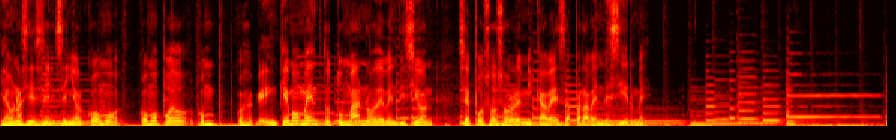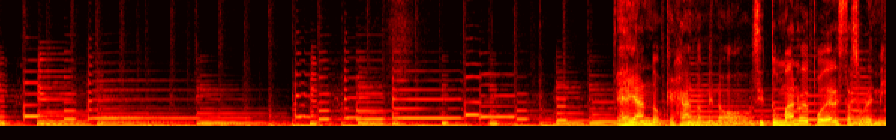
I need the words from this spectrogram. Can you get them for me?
Y aún así, Señor, ¿cómo, cómo puedo, cómo, en qué momento tu mano de bendición se posó sobre mi cabeza para bendecirme? Y ahí ando quejándome, no, si tu mano de poder está sobre mí,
